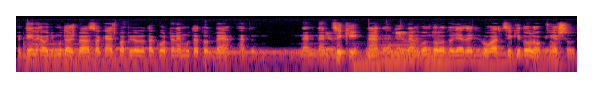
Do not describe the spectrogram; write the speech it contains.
hogy tényleg, hogy mutasd be a szakács papírodat, akkor te nem mutatod be. Hát nem, nem ciki. Tehát Nyilván. nem gondolod, hogy ez egy rohadt ciki dolog. Abszolút.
